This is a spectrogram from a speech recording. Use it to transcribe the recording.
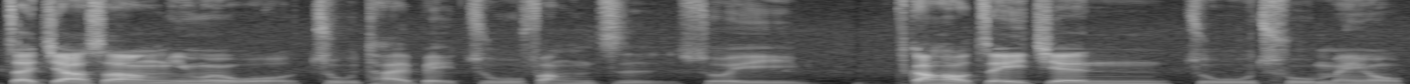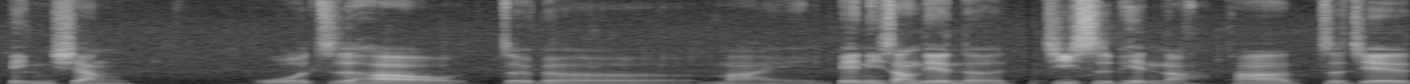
再加上因为我住台北租房子，所以刚好这一间租处没有冰箱。我只好这个买便利商店的即食品啦，它直接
